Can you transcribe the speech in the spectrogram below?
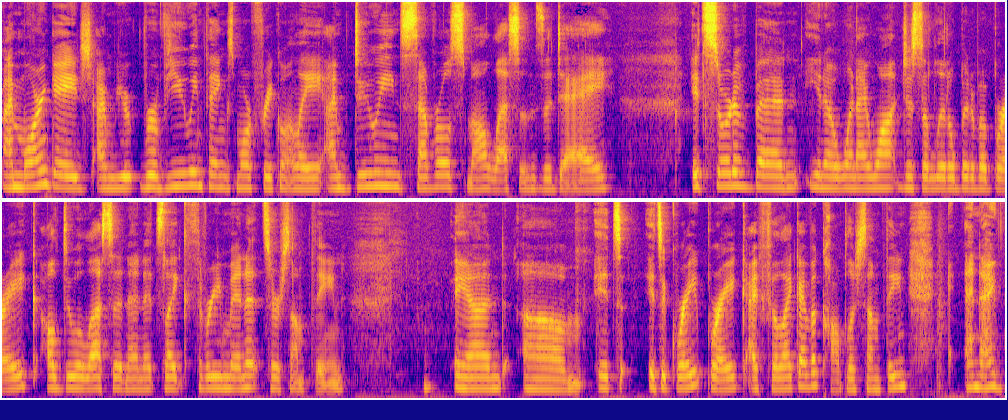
I'm more engaged. I'm re- reviewing things more frequently. I'm doing several small lessons a day. It's sort of been, you know, when I want just a little bit of a break, I'll do a lesson and it's like 3 minutes or something. And um, it's it's a great break. I feel like I've accomplished something and I've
